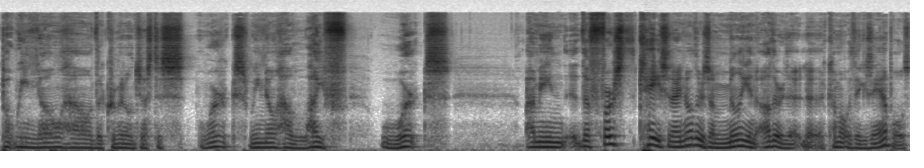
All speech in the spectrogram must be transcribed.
But we know how the criminal justice works. We know how life works. I mean, the first case, and I know there's a million other that, that, come up with examples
